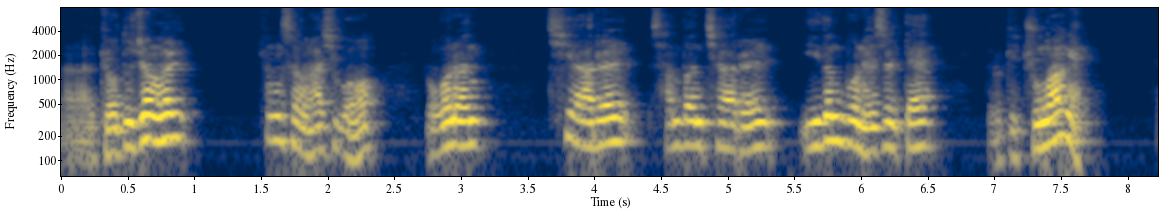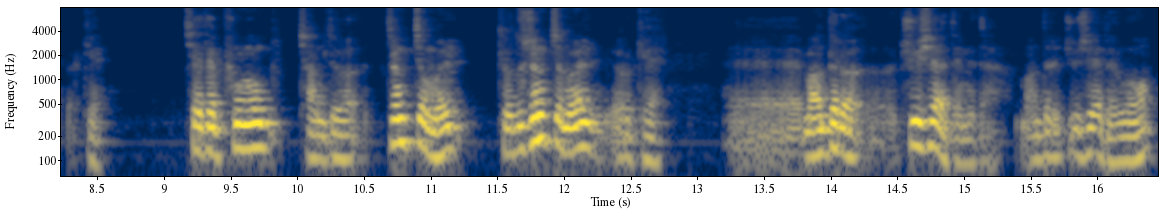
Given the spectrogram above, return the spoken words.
어, 교두정을 형성을 하시고 요거는 치아를 3번 치아를 2등분 했을 때 이렇게 중앙에 이렇게 최대 풍용 참저 정점을 교두 정점을 이렇게 에, 만들어 주셔야 됩니다. 만들어 주셔야 되고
